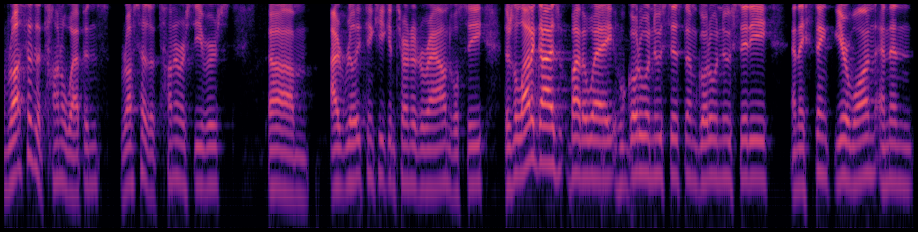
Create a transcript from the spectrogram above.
Russ has a ton of weapons. Russ has a ton of receivers. Um, I really think he can turn it around. We'll see. There's a lot of guys, by the way, who go to a new system, go to a new city, and they stink year one, and then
